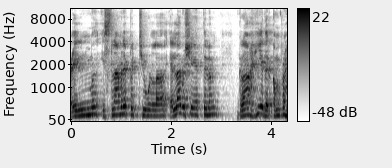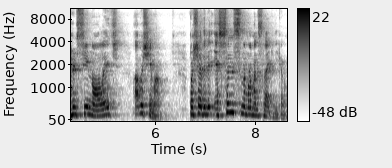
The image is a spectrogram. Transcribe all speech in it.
എൽമ് ഇസ്ലാമിനെ പറ്റിയുള്ള എല്ലാ വിഷയത്തിലും ഗ്രാഹ്യത കംപ്രഹെൻസീവ് നോളേജ് ആവശ്യമാണ്. പക്ഷേ അതിന്റെ എസൻസ് നമ്മൾ മനസ്സിലാക്കിയിരിക്കണം.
